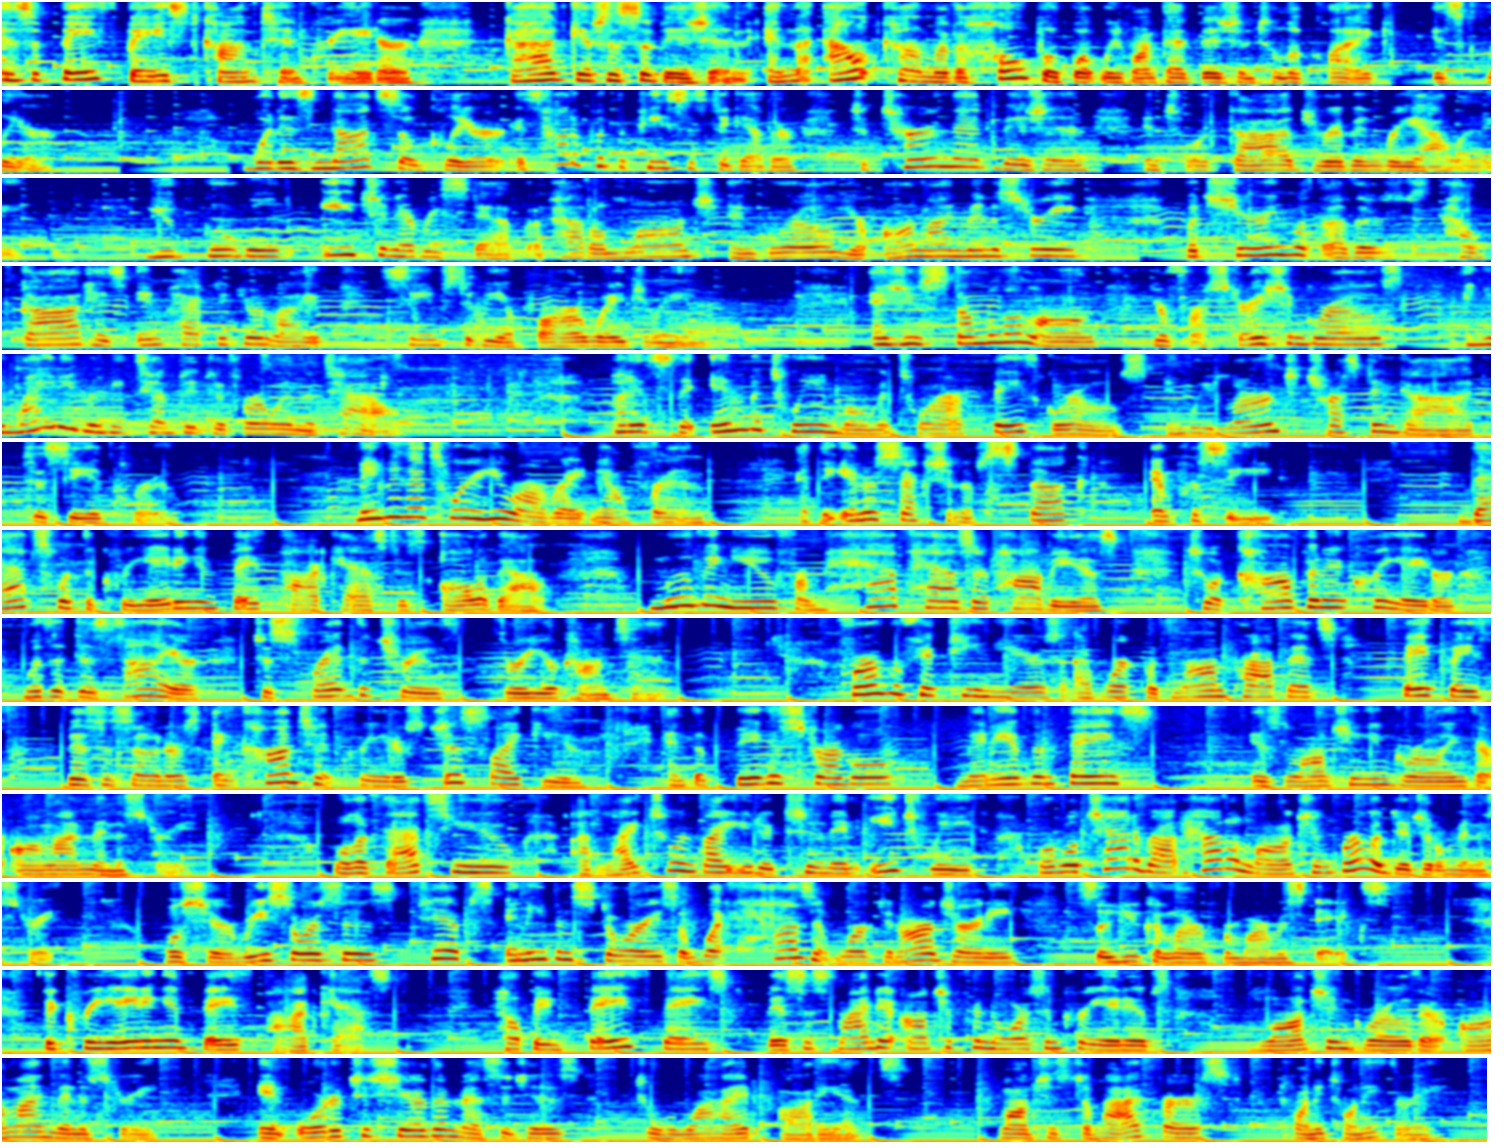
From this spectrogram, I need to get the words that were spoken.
As a faith based content creator, God gives us a vision, and the outcome or the hope of what we want that vision to look like is clear. What is not so clear is how to put the pieces together to turn that vision into a God driven reality. You've Googled each and every step of how to launch and grow your online ministry, but sharing with others how God has impacted your life seems to be a faraway dream. As you stumble along, your frustration grows, and you might even be tempted to throw in the towel. But it's the in between moments where our faith grows and we learn to trust in God to see it through. Maybe that's where you are right now, friend, at the intersection of stuck and proceed. That's what the Creating in Faith podcast is all about moving you from haphazard hobbyist to a confident creator with a desire to spread the truth through your content. For over 15 years, I've worked with nonprofits, faith based business owners, and content creators just like you. And the biggest struggle many of them face is launching and growing their online ministry. Well, if that's you, I'd like to invite you to tune in each week where we'll chat about how to launch and grow a digital ministry. We'll share resources, tips, and even stories of what hasn't worked in our journey so you can learn from our mistakes. The Creating in Faith podcast helping faith based, business minded entrepreneurs and creatives launch and grow their online ministry in order to share their messages to a wide audience. Launches July 1st, 2023.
